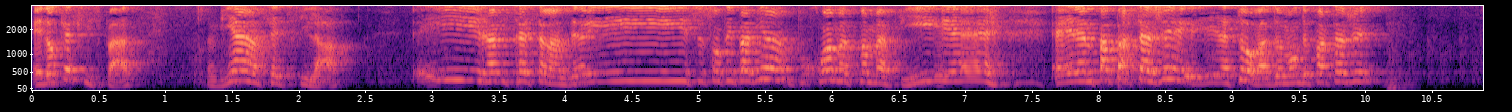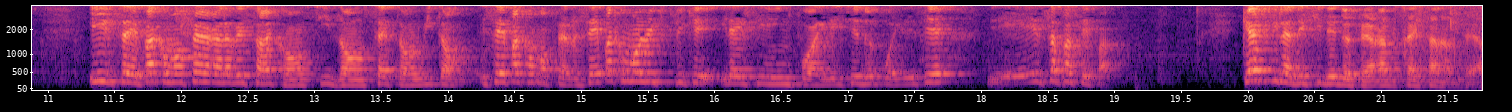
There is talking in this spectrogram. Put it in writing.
Et donc, qu'est-ce qui se passe? Vient cette fille-là, il ravisserait Salander, il se sentait pas bien. Pourquoi maintenant ma fille, elle n'aime pas partager La Torah demande de partager. Il ne savait pas comment faire, elle avait 5 ans, 6 ans, 7 ans, 8 ans. Il ne savait pas comment faire, il ne savait pas comment lui expliquer. Il a essayé une fois, il a essayé deux fois, il a essayé, et ça passait pas. Qu'est-ce qu'il a décidé de faire, Rabbi Salanter?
